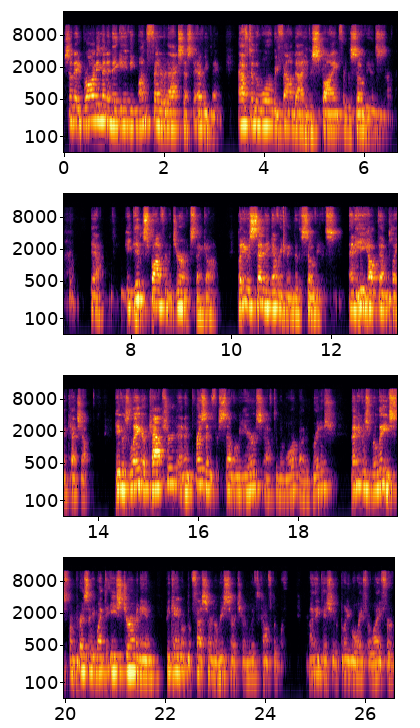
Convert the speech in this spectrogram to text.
So they brought him in and they gave him unfettered access to everything. After the war, we found out he was spying for the Soviets. Yeah, he didn't spy for the Germans, thank God. But he was sending everything to the Soviets. And he helped them play catch up. He was later captured and imprisoned for several years after the war by the British. Then he was released from prison. He went to East Germany and became a professor and a researcher and lived comfortably. I think they should have put him away for life. Or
